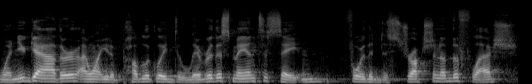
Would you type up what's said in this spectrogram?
when you gather, I want you to publicly deliver this man to Satan for the destruction of the flesh,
